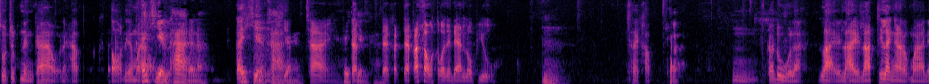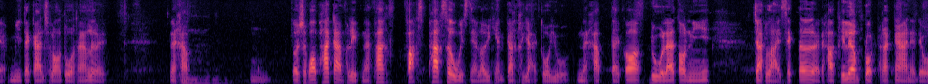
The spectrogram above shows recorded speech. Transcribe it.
0.19นะครับ ต่อเนื่องมาใกล้เคียงคาดนะใกล้เคียงคาดใช่แต่แต่แต่ก็ส่งตัวในแดนลบอยู่ อืม ใช่ครับครับ อืม ก็ดูแลหลายหลายรัฐที่รายงานออกมาเนี่ย มีแต่การชะลอตัวทั้งนั้นเลยนะครับ อืม โดยเฉพาะภาคการผลิตนะภาคภาคภาค service เนี่ยเราเห็นการขยายตัวอยู่นะครับ แต่ก็ดูแล้วตอนนี้จากหลาย sector นะครับ ที่เริ่มปลดพนักงานเนี่ยเดี๋ยว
